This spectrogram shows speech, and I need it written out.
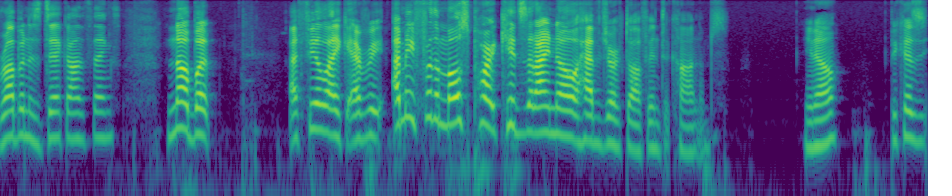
rubbing his dick on things. No, but I feel like every, I mean, for the most part, kids that I know have jerked off into condoms. You know? Because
